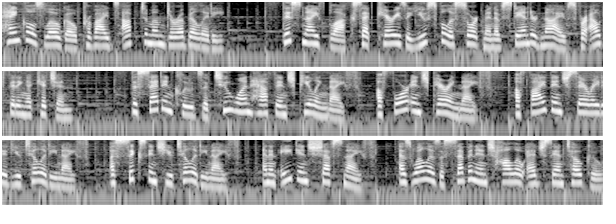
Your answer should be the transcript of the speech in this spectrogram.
Henckels logo provides optimum durability. This knife block set carries a useful assortment of standard knives for outfitting a kitchen. The set includes a 2 1/2 inch peeling knife, a 4 inch paring knife, a 5 inch serrated utility knife, a 6 inch utility knife, and an 8 inch chef's knife, as well as a 7 inch hollow edge santoku,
